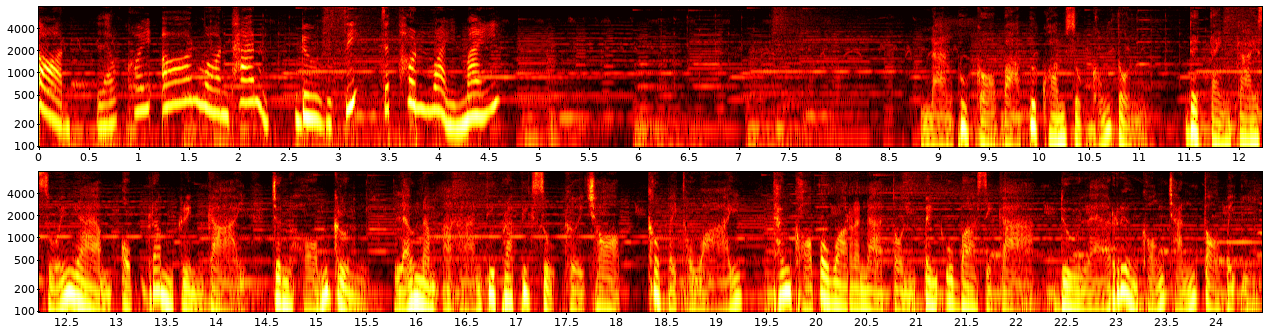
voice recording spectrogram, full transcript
ก่อน แล้วค่อยอ้อนวอนท่าน ดูสิจะทนไหวไหม นางผู้ก่อบาปเพื่อความสุขของตน ได้แต่งกายสวยงาม อบร่ำกลิ่นกาย จนหอมกลุ่น แล้วนำอาหารที่พระภิกษุเคยชอบเข้าไปถวาย ทั้งขอประวารณาตนเป็นอุบาสิกา ดูแลเรื่องของฉันต่อไปอีก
